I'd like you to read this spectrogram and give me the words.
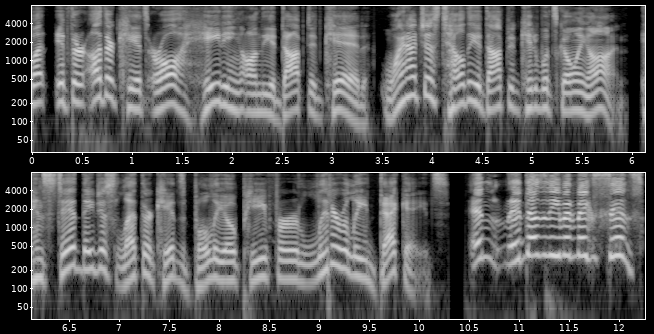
but if their other kids are all hating on the adopted kid, why not just tell the adopted kid what's going on? Instead, they just let their kids bully OP for literally decades. And it doesn't even make sense.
